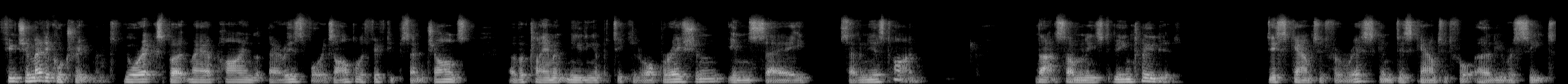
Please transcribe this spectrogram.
Future medical treatment. Your expert may opine that there is, for example, a 50% chance of a claimant needing a particular operation in, say, seven years' time. That sum needs to be included, discounted for risk and discounted for early receipt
